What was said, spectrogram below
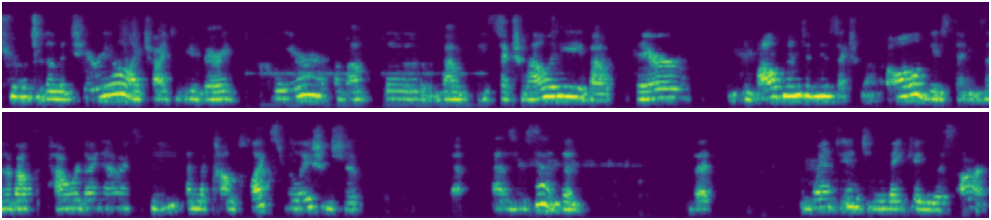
true to the material. I tried to be very clear about the about his sexuality, about their involvement in his sexuality, all of these things, and about the power dynamics mm-hmm. and the complex relationship, as you said, that that went into making this art,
